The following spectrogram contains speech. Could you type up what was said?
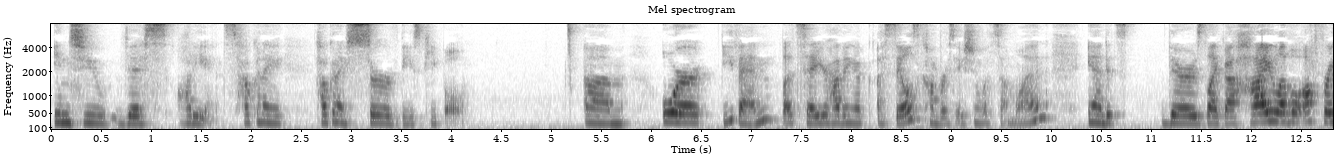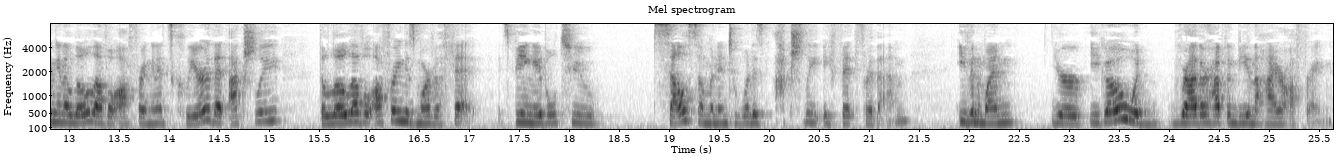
into this audience? How can I how can I serve these people? Um, or even let's say you're having a, a sales conversation with someone and it's there's like a high level offering and a low level offering and it's clear that actually the low level offering is more of a fit. It's being able to sell someone into what is actually a fit for them, even when your ego would rather have them be in the higher offering.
